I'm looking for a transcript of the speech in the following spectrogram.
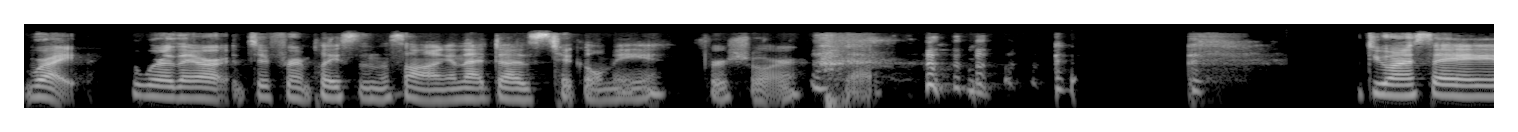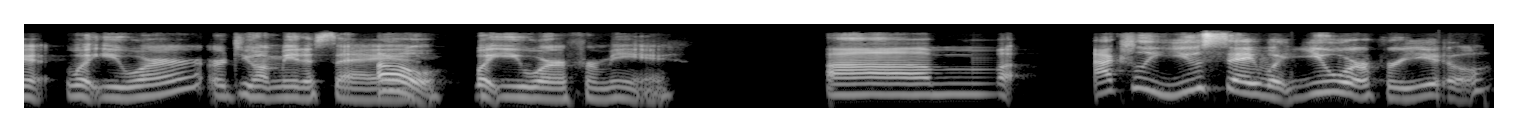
right. where they are at different places in the song. And that does tickle me for sure. Yeah. do you want to say what you were, or do you want me to say Oh. what you were for me? Um actually you say what you were for you.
